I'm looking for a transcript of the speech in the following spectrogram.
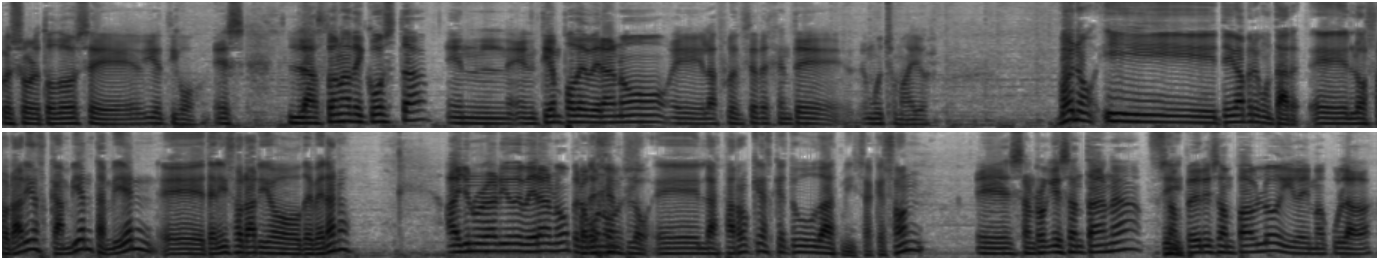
Pues sobre todo, se, yo digo, es la zona de costa, en, en tiempo de verano, eh, la afluencia de gente es mucho mayor. Bueno, y te iba a preguntar, eh, ¿los horarios cambian también? Eh, ¿Tenéis horario de verano? Hay un horario de verano, pero Por bueno, ejemplo, eh, las parroquias que tú das misa, que son... Eh, San Roque y Santa Ana, Sí. San Pedro y San Pablo y la Inmaculada.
